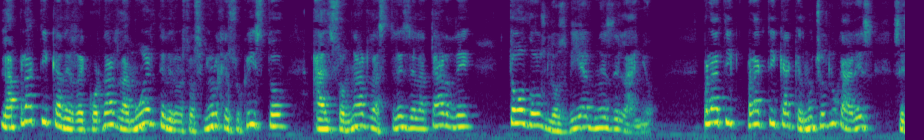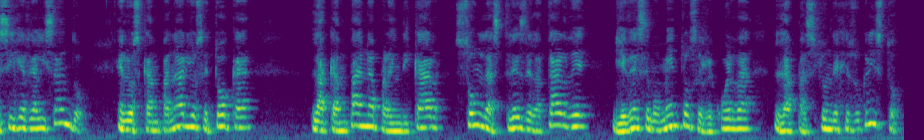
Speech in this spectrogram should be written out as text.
la práctica de recordar la muerte de nuestro Señor Jesucristo al sonar las tres de la tarde todos los viernes del año. Práctica que en muchos lugares se sigue realizando. En los campanarios se toca la campana para indicar son las tres de la tarde y en ese momento se recuerda la pasión de Jesucristo,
